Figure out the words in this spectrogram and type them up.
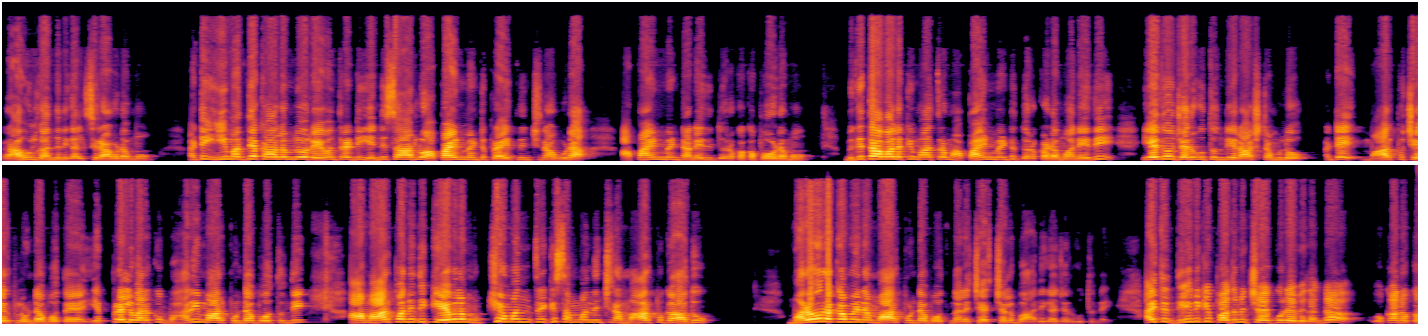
రాహుల్ గాంధీని కలిసి రావడము అంటే ఈ మధ్య కాలంలో రేవంత్ రెడ్డి ఎన్నిసార్లు అపాయింట్మెంట్ ప్రయత్నించినా కూడా అపాయింట్మెంట్ అనేది దొరకకపోవడము మిగతా వాళ్ళకి మాత్రం అపాయింట్మెంట్ దొరకడము అనేది ఏదో జరుగుతుంది రాష్ట్రంలో. అంటే మార్పు చేర్పులు ఉండబోతాయి. ఏప్రిల్ వరకు భారీ మార్పు ఉండబోతుంది. ఆ మార్పు అనేది కేవలం ముఖ్యమంత్రికి సంబంధించిన మార్పు కాదు. మరో రకమైన మార్పు ఉండబోతుందనే చర్చలు భారీగా జరుగుతున్నాయి. అయితే దీనికి పదును చేకూరే విధంగా ఒకనొక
